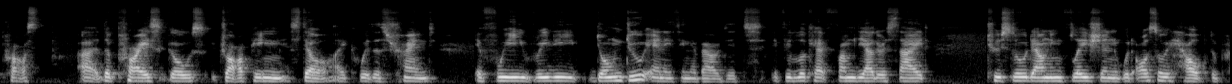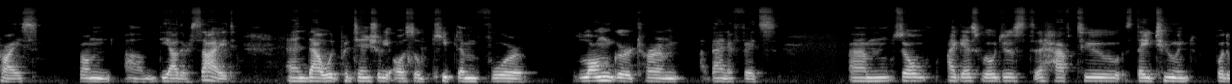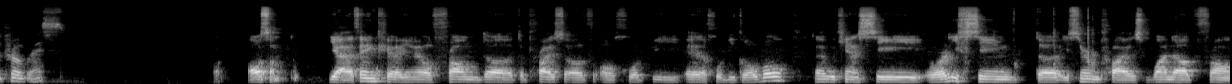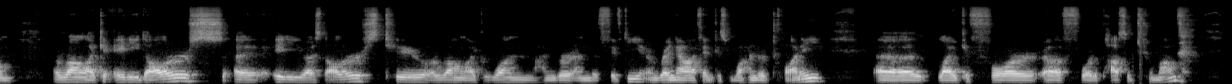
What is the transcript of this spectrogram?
uh, the price goes dropping still, like with this trend. If we really don't do anything about it, if you look at from the other side, to slow down inflation would also help the price from um, the other side, and that would potentially also keep them for longer term benefits. Um, so I guess we'll just have to stay tuned for the progress. Awesome. Yeah, I think uh, you know from the the price of, of Huobi, uh, Global, then we can see already seeing the Ethereum price went up from around like eighty dollars, uh, eighty US dollars to around like one hundred and fifty, and right now I think it's one hundred twenty, uh, like for uh, for the past two months.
